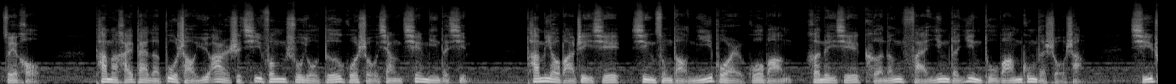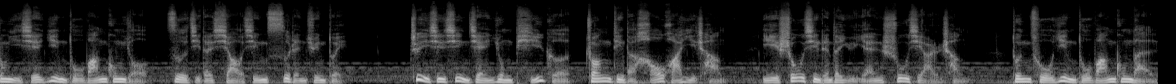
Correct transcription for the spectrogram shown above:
最后，他们还带了不少于二十七封属有德国首相签名的信，他们要把这些信送到尼泊尔国王和那些可能反映的印度王公的手上，其中一些印度王公有自己的小型私人军队。这些信件用皮革装订的豪华异常，以收信人的语言书写而成，敦促印度王公们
